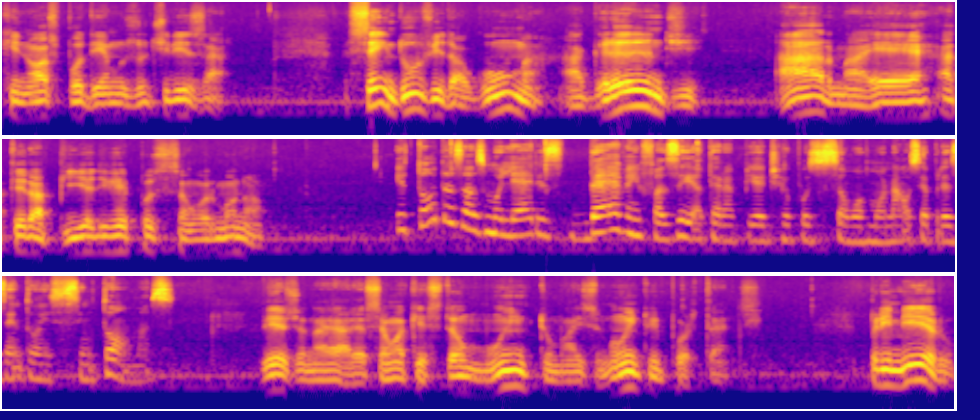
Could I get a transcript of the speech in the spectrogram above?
que nós podemos utilizar. Sem dúvida alguma, a grande arma é a terapia de reposição hormonal. E todas as mulheres devem fazer a terapia de reposição hormonal se apresentam esses sintomas? Veja, Nayara, essa é uma questão muito, mas muito importante. Primeiro,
